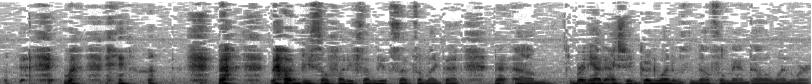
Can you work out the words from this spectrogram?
you know, that, that would be so funny if somebody had said something like that. that um, Bernie had actually a good one. It was the Nelson Mandela one where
